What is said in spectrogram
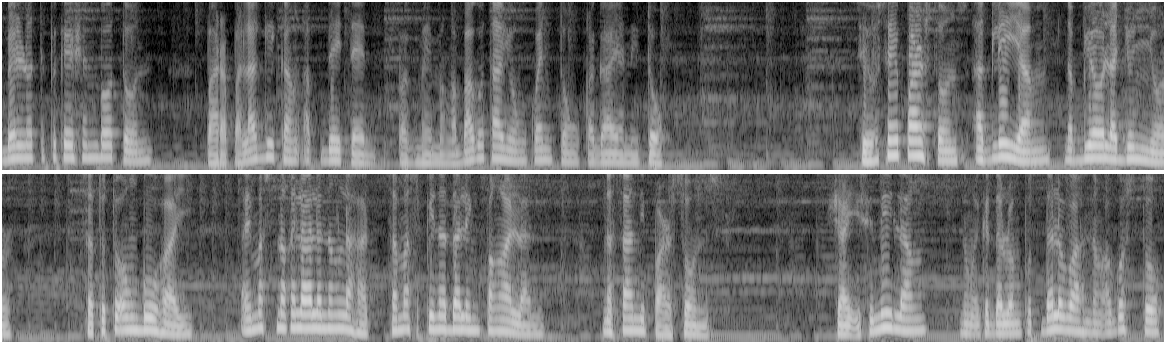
bell notification button para palagi kang updated pag may mga bago tayong kwentong kagaya nito. Si Jose Parsons Agliam Nabiola Jr. sa totoong buhay ay mas nakilala ng lahat sa mas pinadaling pangalan na Sunny Parsons. Siya ay isinilang noong ikadalawamput dalawa ng Agosto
